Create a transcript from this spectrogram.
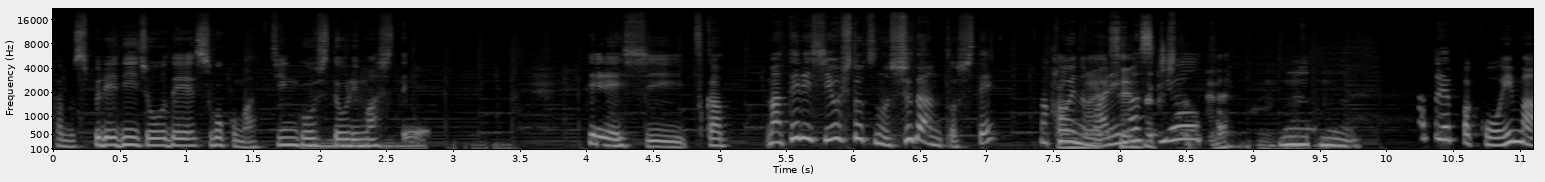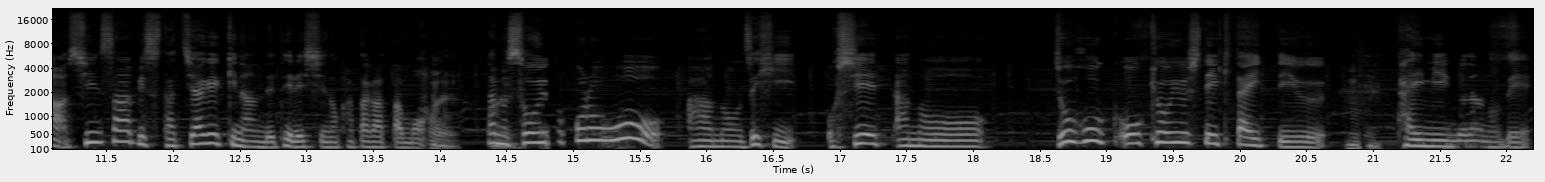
多分スプレディ上ですごくマッチングをしておりまして、テレシ使っまあテレシを一つの手段としてまあ、こういうのもありますよ。ねうん。うん、あとやっぱこう今新サービス立ち上げ期なんでテレシーの方々も、はい、多分そういうところをあのぜひ教えあの情報を共有していきたいっていうタイミングなので、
